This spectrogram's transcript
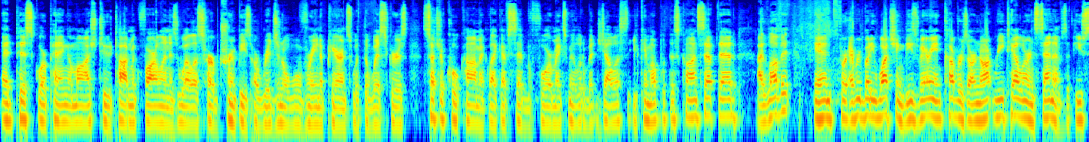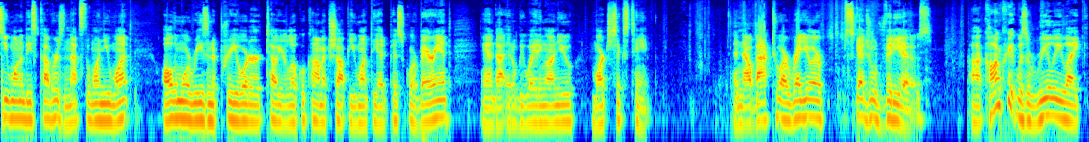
Ed Piskor paying homage to Todd McFarlane as well as Herb Trimpe's original Wolverine appearance with the whiskers. Such a cool comic, like I've said before, makes me a little bit jealous that you came up with this concept, Ed. I love it. And for everybody watching, these variant covers are not retailer incentives. If you see one of these covers and that's the one you want, all the more reason to pre-order. Tell your local comic shop you want the Ed Piskor variant, and uh, it'll be waiting on you March 16th. And now back to our regular scheduled videos. Uh, Concrete was a really like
